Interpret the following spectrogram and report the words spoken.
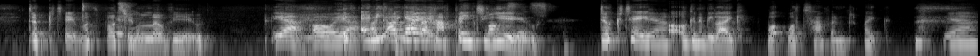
duct tape must fucking love you. Yeah. Oh yeah. If anything I, I ever happened to boxes. you, duct tape yeah. are going to be like, what what's happened? Like, yeah,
